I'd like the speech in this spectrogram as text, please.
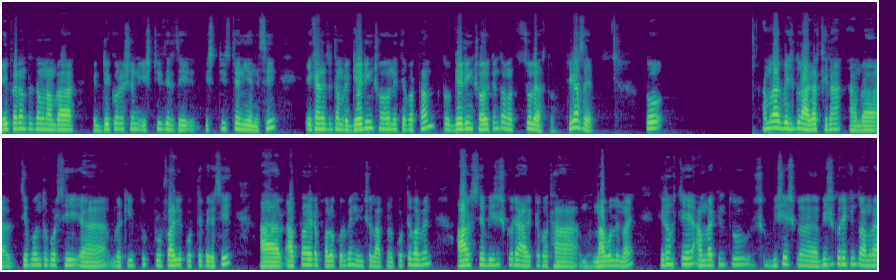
এই প্যাটার্নটা যেমন আমরা ডেকোরেশন স্টিচের যে স্টিচটা নিয়ে নিছি এখানে যদি আমরা গ্রেডিং সহ নিতে পারতাম, তো গ্রেডিং সহ কিন্তু আমার চলে আসতো। ঠিক আছে? তো আমরা আর বেশি দূর আগাচ্ছি না। আমরা যে পর্যন্ত করছি আমরা কিন্তু প্রপারলি করতে পেরেছি। আর আপনারা এটা ফলো করবেন, ইনশাল্লাহ আপনারা করতে পারবেন। আর সে বিশেষ করে আরেকটা কথা না বললে নয়, সেটা হচ্ছে আমরা কিন্তু বিশেষ বিশেষ করে কিন্তু আমরা,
